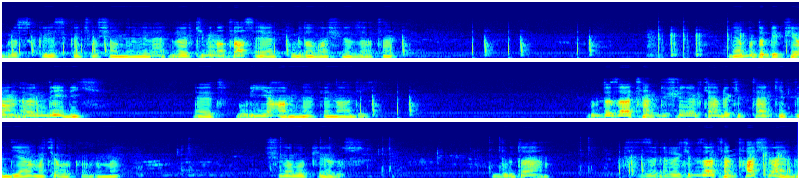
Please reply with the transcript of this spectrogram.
Burası klasik açılış hamleleri. Rakibin hatası evet burada başlıyor zaten. Ya burada bir piyon öndeydik. Evet bu iyi hamle fena değil. Burada zaten düşünürken rakip terk etti. Diğer maça bakalım ben. Şuna bakıyoruz. Burada rakip zaten taş verdi.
